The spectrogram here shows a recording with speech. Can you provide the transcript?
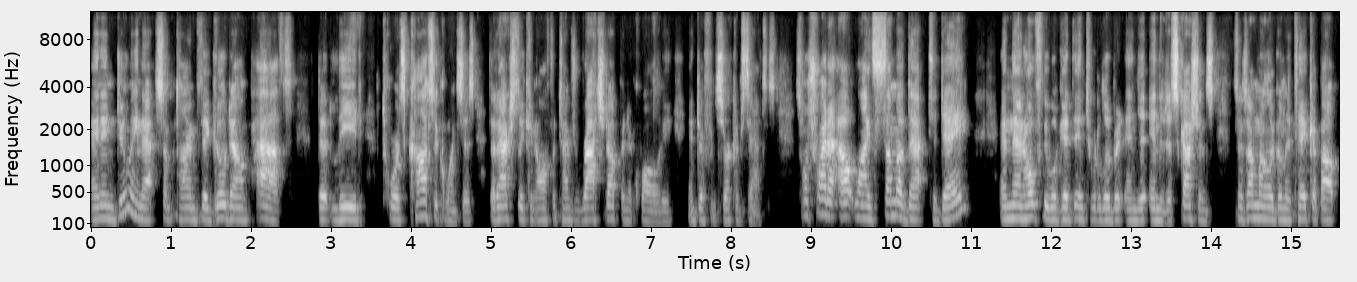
And in doing that, sometimes they go down paths that lead towards consequences that actually can oftentimes ratchet up inequality in different circumstances. So I'll try to outline some of that today, and then hopefully we'll get into it a little bit in the, in the discussions, since I'm only going to take about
